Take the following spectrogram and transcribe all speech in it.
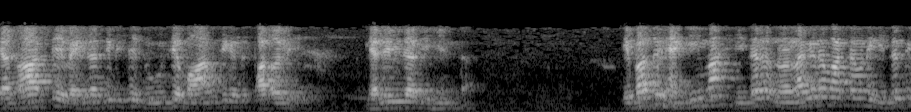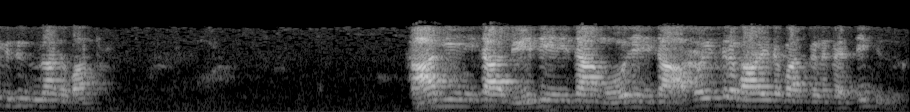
යථාර්ථයේ වැහිලා තිබිච්ච දූෂ්‍ය මානසික පරලේ ගැලවිලා ගිහිල්ලා. ඒපස්සේ හැඟීමක් හිතර නොනගන මට්ටමේ හිත පිළිසිදු වුණාට පස්සේ කාගේ නිසා, ද්වේෂය නිසා, මෝහය නිසා අපවිත්‍ර භාවයට පත් කරන පැත්තෙන් මිදුණා.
